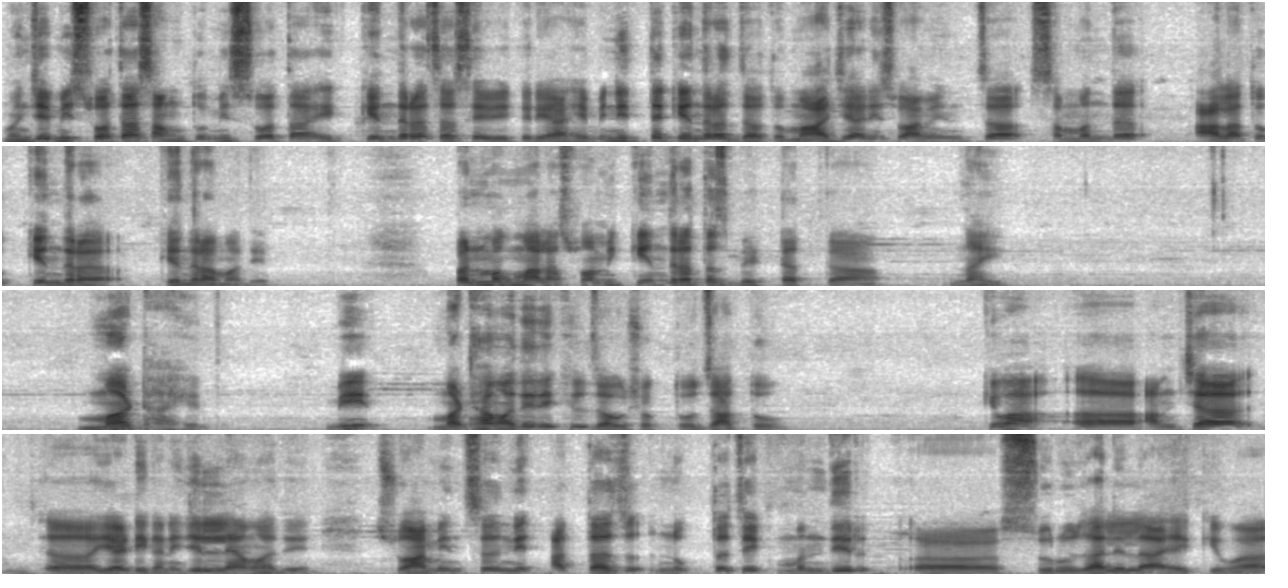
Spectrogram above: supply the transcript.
म्हणजे मी स्वतः सांगतो मी स्वतः एक केंद्राचा सेवेकरी आहे. मी नित्य केंद्रात जातो. माझ्या आणि स्वामींचा संबंध आला तो केंद्रा केंद्रामध्ये. पण मग मला स्वामी केंद्रातच भेटतात का? नाही. मठ आहेत. मी मठामध्ये देखील जाऊ शकतो जातो. किंवा आमच्या या ठिकाणी जिल्ह्यामध्ये स्वामींचं नि आत्ताच नुकतंच एक मंदिर सुरू झालेलं आहे किंवा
